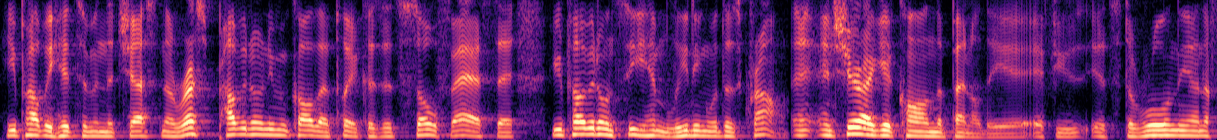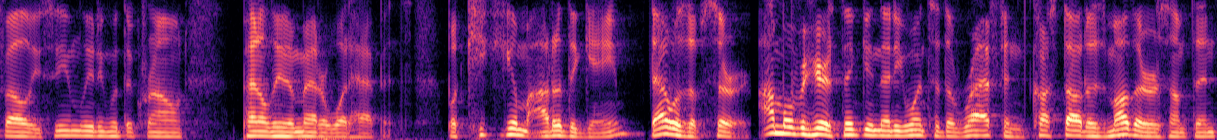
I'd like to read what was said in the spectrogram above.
he probably hits him in the chest, and the rest probably don't even call that play because it's so fast that you probably don't see him leading with his crown. And, and sure, I get calling the penalty. If you, it's the rule in the NFL. You see him leading with the crown penalty no matter what happens. But kicking him out of the game, that was absurd. I'm over here thinking that he went to the ref and cussed out his mother or something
